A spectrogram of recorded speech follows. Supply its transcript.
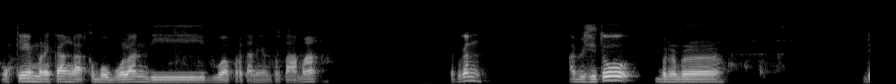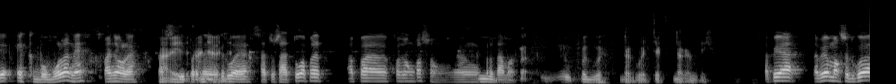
oke mereka nggak kebobolan di dua pertandingan pertama, tapi kan habis itu bener-bener dia eh kebobolan ya Spanyol ya pas Ah, di pertandingan ada, kedua ya satu-satu apa apa kosong kosong yang Lupa- pertama. Lupa gue, ntar gue cek ntar nanti. Tapi ya tapi maksud gue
